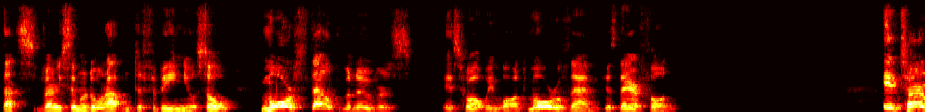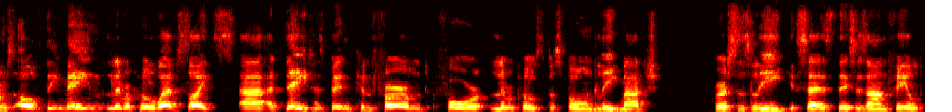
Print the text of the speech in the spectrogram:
that's very similar to what happened to Fabinho. So more stealth maneuvers is what we want, more of them because they're fun. In terms of the main Liverpool websites, uh, a date has been confirmed for Liverpool's postponed league match versus League. It says this is Anfield.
